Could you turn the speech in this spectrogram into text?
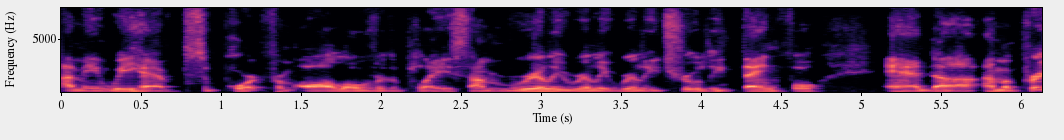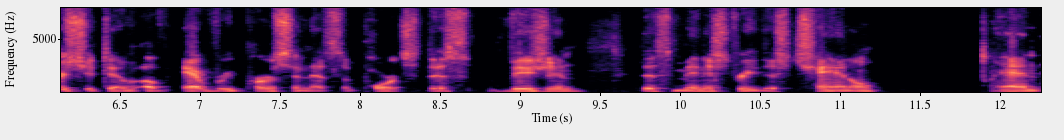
I mean, we have support from all over the place. I'm really, really, really, truly thankful, and uh, I'm appreciative of every person that supports this vision, this ministry, this channel. And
